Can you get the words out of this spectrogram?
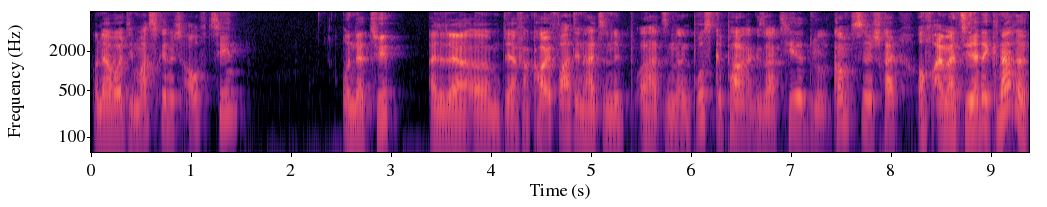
Und er wollte die Maske nicht aufziehen. Und der Typ, also der, ähm, der Verkäufer hat ihn halt so eine, hat ihn an den Brust geparkt, hat gesagt, hier, du kommst nicht rein. Auf einmal zieht er eine Knarre.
